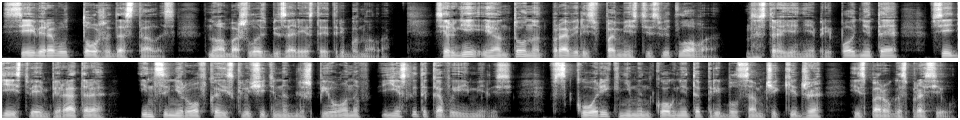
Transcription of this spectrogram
Северову тоже досталось, но обошлось без ареста и трибунала. Сергей и Антон отправились в поместье Светлова. Настроение приподнятое, все действия императора, инсценировка исключительно для шпионов, если таковые имелись. Вскоре к ним инкогнито прибыл сам Чикиджа и с порога спросил.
